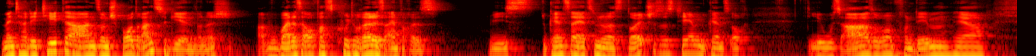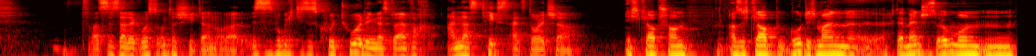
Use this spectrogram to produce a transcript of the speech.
Mentalität da an so einen Sport ranzugehen, so nicht? Wobei das auch was Kulturelles einfach ist. Wie ist, du kennst ja jetzt nur das deutsche System, du kennst auch die USA so, von dem her. Was ist da der größte Unterschied dann? Oder ist es wirklich dieses Kulturding, dass du einfach anders tickst als Deutscher? Ich glaube schon. Also ich glaube, gut, ich meine, äh, der Mensch ist irgendwo ein,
